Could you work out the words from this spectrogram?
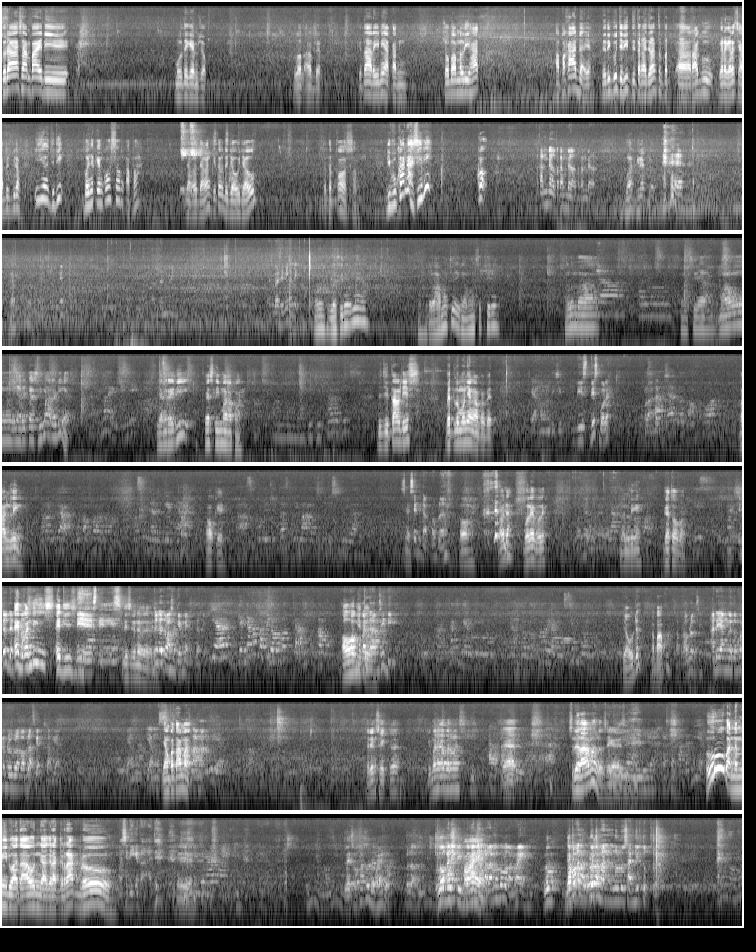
Sudah sampai di Multi Game Shop Lord Albert. Kita hari ini akan coba melihat apakah ada ya. Jadi gue jadi di tengah jalan sempat eh, ragu gara-gara si Albert bilang, "Iya, jadi banyak yang kosong." Apa? Jangan-jangan kita udah jauh-jauh tetap kosong. Dibuka nggak sih ini? Kok Tekan bel, tekan bel, tekan bel. buat Grab dong? Ya. Yang sebelah sini kali. Oh, sebelah sini bener. Nah, udah lama cuy nggak masuk sini. Halo Mbak. Selamat siang. Mau nyari PS5 ready nggak? Yang ready PS5 apa? Digital disc. Bet lu maunya ngapa bet? Yang di dis dis boleh? Kalau ada dis. Bundling. Oh, enggak, God of War mesin dan gamenya. Oke. Nah, 10 juta 579. Saya sih nggak problem. Oh. Ya udah, boleh boleh. Boleh, boleh. Bundlingnya. War. Itu udah Eh bukan dis. Eh dis. dis dis. Dis bener bener. Itu udah termasuk game berarti. Iya, gamenya kan tapi download kan, tetap Oh, bukan gitu. dalam CD. kan. Ya udah, nggak apa-apa. Gak problem sih. Ada yang God of War yang 2018 gak sekalian? Yang yang Yang pertama. pertama. Tadi yang second. Gimana kabar mas? Alhamdulillah. Sudah lama loh saya nggak ke sini. Uh, pandemi 2 tahun nggak gerak-gerak bro. Masih dikit aja. Iya. Last of Us lu udah main belum? Belum. Lu mesti main. Yang pertama gue gak main. Lu Gue nggak cuma, apa-apa. gue lu- cuma lulusan YouTube bro.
